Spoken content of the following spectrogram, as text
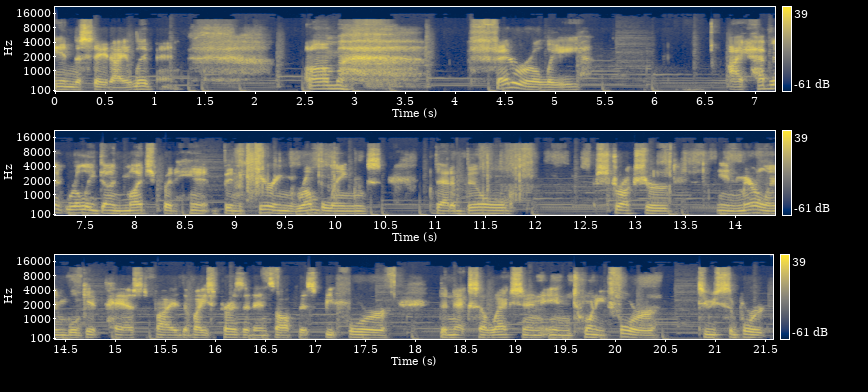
in the state I live in. Um, federally, I haven't really done much, but been hearing rumblings that a bill structured in Maryland will get passed by the vice president's office before the next election in 24 to support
